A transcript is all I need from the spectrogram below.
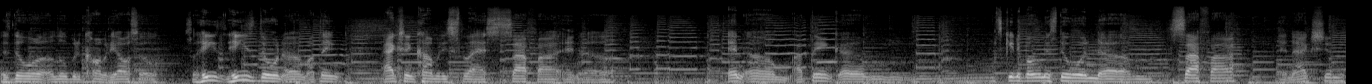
is doing a little bit of comedy also. So he's he's doing, um, I think, action comedy slash sci-fi and, uh, and, um, I think, um, Skinny Bone is doing um, sci-fi and action.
